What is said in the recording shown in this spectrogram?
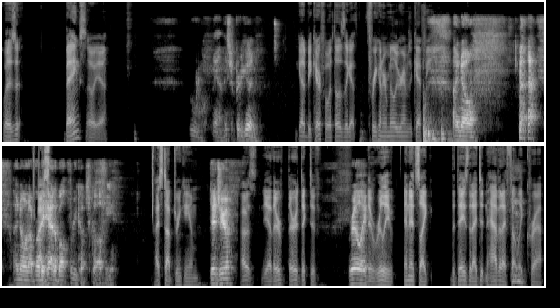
What is it? Bangs? Oh yeah. Ooh, man, these are pretty good. You got to be careful with those. They got 300 milligrams of caffeine. I know. I know, and I've already I- had about three cups of coffee. I stopped drinking them. Did you? I was yeah. They're they're addictive. Really? They're really and it's like the days that I didn't have it, I felt like crap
